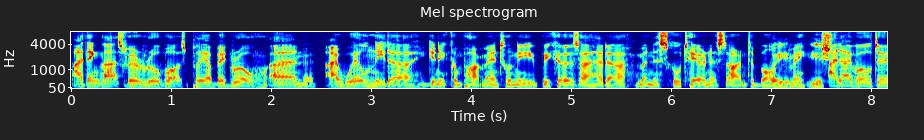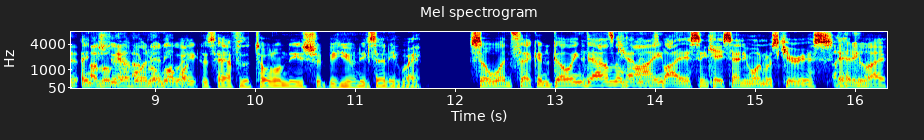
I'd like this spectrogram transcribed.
I think that's where robots play a big role. And I will need a unicompartmental knee because I had a meniscal tear and it's starting to bother Well, you- me. you should- and I will do. And I you will should get have a one robot anyway, because half of the total knees should be unis anyway. So one second, going down That's the Kevin's line. bias, in case anyone was curious. Anyway,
